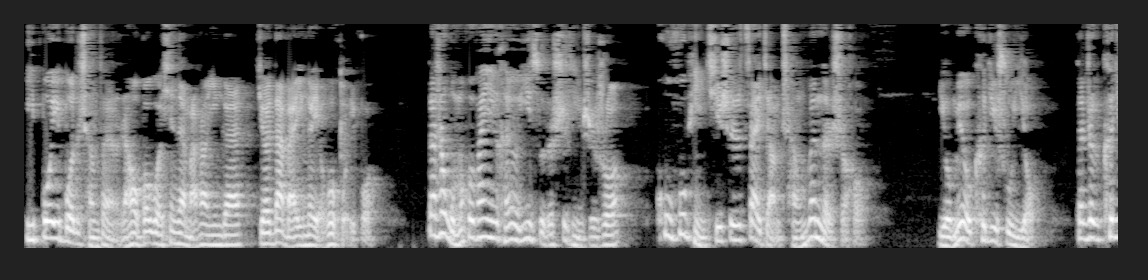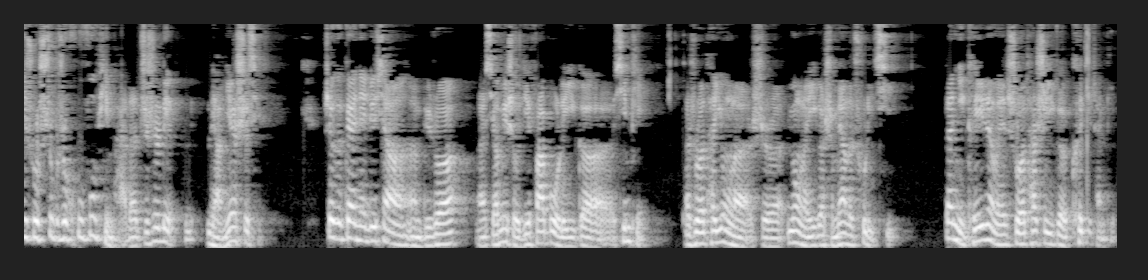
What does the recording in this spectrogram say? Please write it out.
一波一波的成分，然后包括现在马上应该胶原蛋白应该也会火一波，但是我们会发现一个很有意思的事情是说，护肤品其实在讲成分的时候有没有科技树有，但这个科技树是不是护肤品牌的，只是两两件事情。这个概念就像嗯，比如说呃小米手机发布了一个新品，他说他用了是用了一个什么样的处理器，但你可以认为说它是一个科技产品，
